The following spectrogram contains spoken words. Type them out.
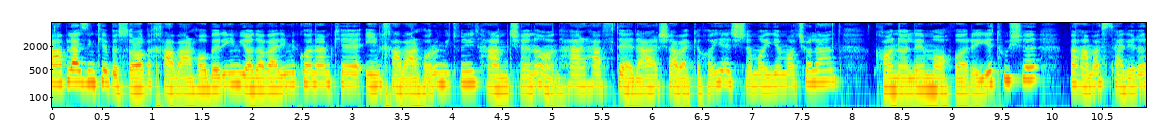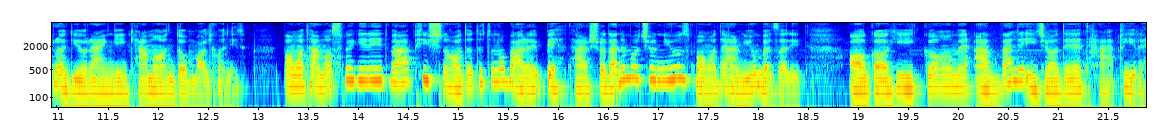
قبل از اینکه به سراغ خبرها بریم یادآوری می‌کنم که این خبرها رو می‌تونید همچنان هر هفته در شبکه های اجتماعی ماچولند کانال ماهواره توشه و هم از طریق رادیو رنگین کمان دنبال کنید. با ما تماس بگیرید و پیشنهاداتتون رو برای بهتر شدن ماچو نیوز با ما در میون بذارید. آگاهی گام اول ایجاد تغییره.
